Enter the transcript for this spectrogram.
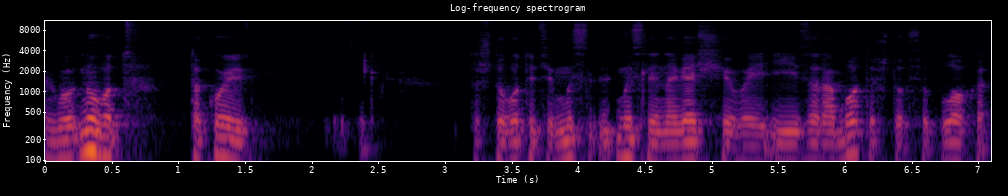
как бы, ну вот такой, то, что вот эти мысли, мысли навязчивые и из-за работы, что все плохо,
